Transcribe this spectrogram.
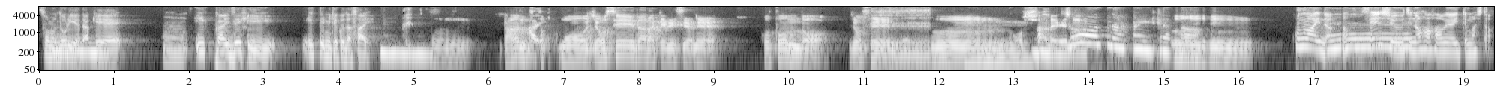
そのドリアだけ、うん、一回ぜひ行ってみてください。うん。ランチとかもう女性だらけですよね。ほとんど女性。えーうん。おしゃあれな。そうなんや。うん。この間、先週うちの母親行ってました。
